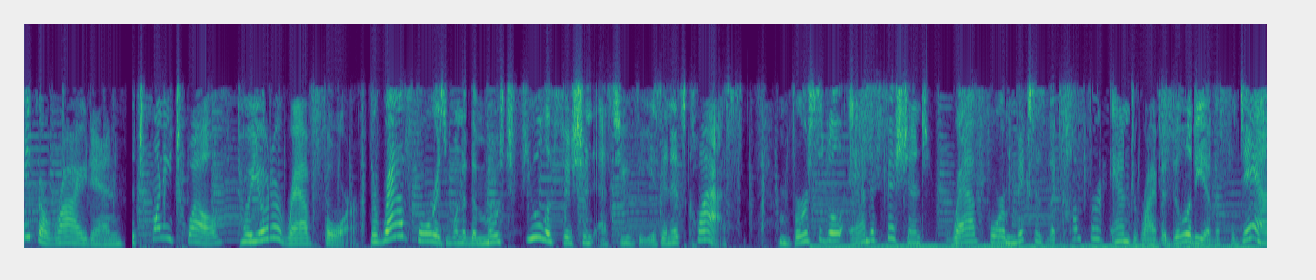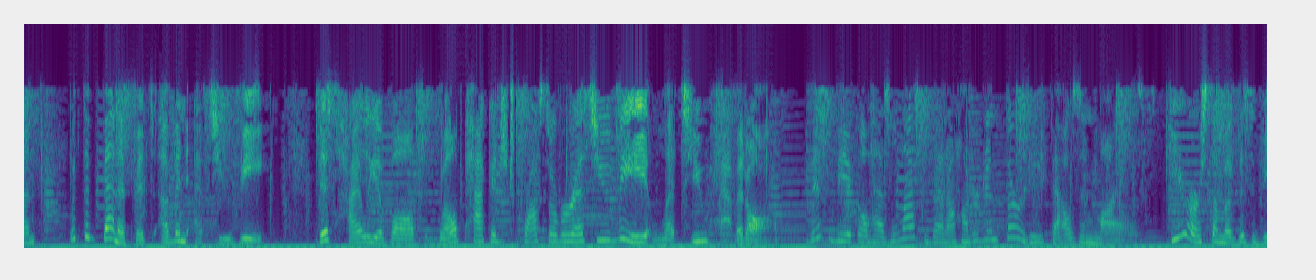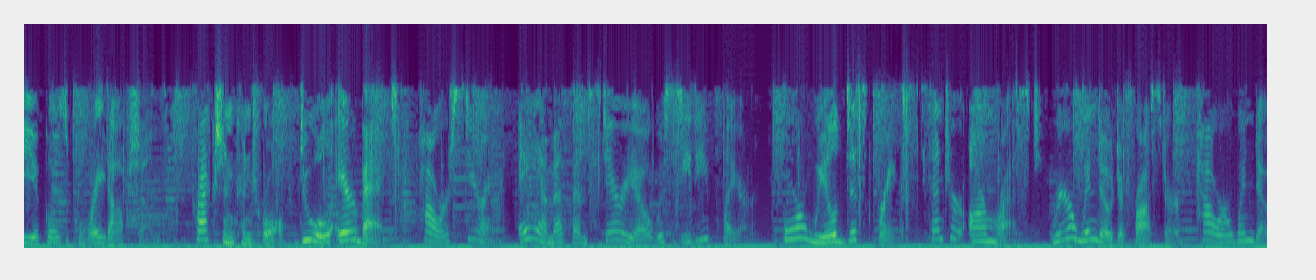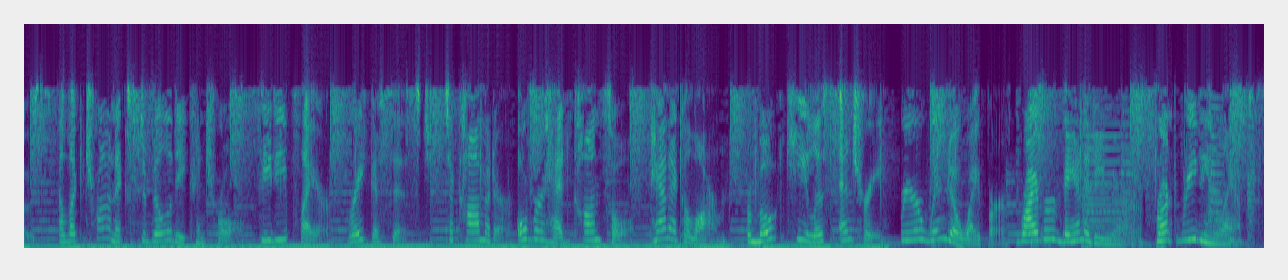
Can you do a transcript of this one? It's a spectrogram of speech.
Take a ride in the 2012 Toyota RAV4. The RAV4 is one of the most fuel-efficient SUVs in its class. Versatile and efficient, RAV4 mixes the comfort and drivability of a sedan with the benefits of an SUV. This highly evolved, well-packaged crossover SUV lets you have it all. This vehicle has less than 130,000 miles. Here are some of this vehicle's great options. Traction control, dual airbags, power steering, AM FM stereo with CD player, four-wheel disc brakes, center armrest, rear window defroster, power windows, electronic stability control, CD player, brake assist, tachometer, overhead console, panic alarm, remote keyless entry, rear window wiper, driver vanity mirror, front reading lamps,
